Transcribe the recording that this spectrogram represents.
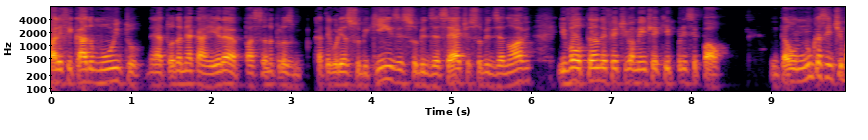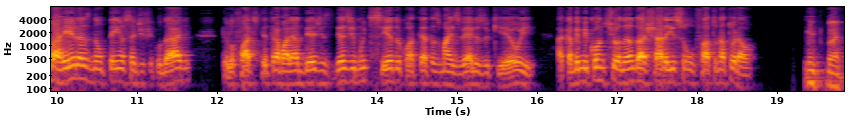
qualificado muito né, toda a minha carreira, passando pelas categorias sub-15, sub-17, sub-19 e voltando efetivamente à equipe principal. Então, nunca senti barreiras, não tenho essa dificuldade, pelo fato de ter trabalhado desde, desde muito cedo com atletas mais velhos do que eu e acabei me condicionando a achar isso um fato natural. Muito bem.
